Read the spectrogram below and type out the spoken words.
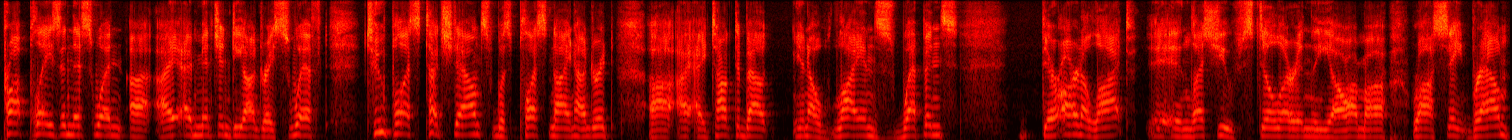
prop plays in this one. Uh, I, I, mentioned D'Andre Swift, two plus touchdowns was plus 900. Uh, I, I talked about, you know, Lions' weapons there aren't a lot unless you still are in the Arma Ross St. Brown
